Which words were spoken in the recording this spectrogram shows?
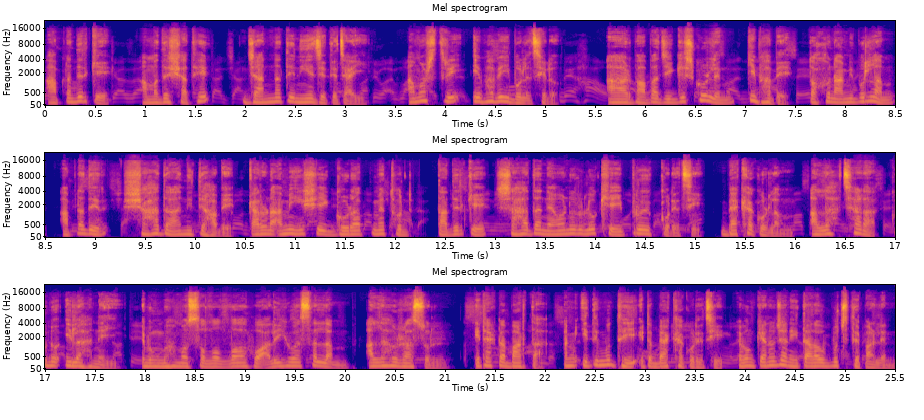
আপনাদেরকে আমাদের সাথে জান্নাতে নিয়ে যেতে চাই। আমার স্ত্রী এভাবেই বলেছিল। আর বাবা জিজ্ঞেস করলেন, কীভাবে? তখন আমি বললাম, আপনাদের শাহাদা নিতে হবে, কারণ আমি সেই গোরাপ মেথড তাদেরকে শাহাদা নেওয়ানোর লক্ষ্যেই প্রয়োগ করেছি। ব্যাখ্যা করলাম, আল্লাহ ছাড়া কোনো ইলাহ নেই। এবং মোহাম্মদ সাল্লাহ আলী ওয়াসাল্লাম, আল্লাহর রাসুল। এটা একটা বার্তা। আমি ইতিমধ্যেই এটা ব্যাখ্যা করেছি, এবং কেন জানি তারাও বুঝতে পারলেন।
